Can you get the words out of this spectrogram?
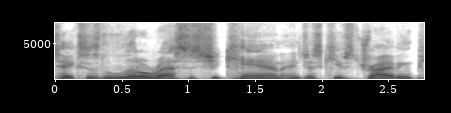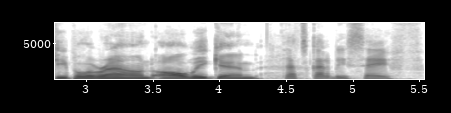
takes as little rest as she can, and just keeps driving people around all weekend That's got to be safe.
